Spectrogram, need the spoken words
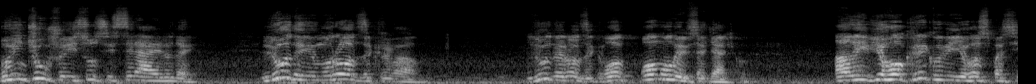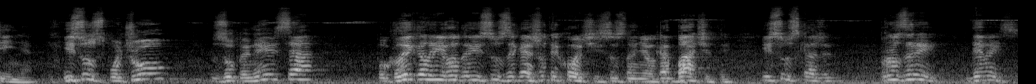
бо він чув, що Ісус ісціляє людей. Люди йому рот закривали. Люди рот закривали. О, о, молився дядько. Але в його крикові його спасіння. Ісус почув, зупинився, покликали його до Ісуса, каже, що ти хочеш, Ісус на нього, каже, бачити. Ісус каже, прозри, дивись,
